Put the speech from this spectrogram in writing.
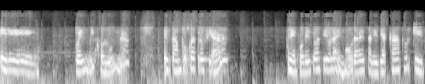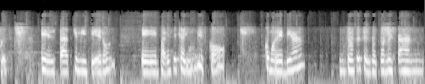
eh, pues mi columna está un poco atrofiada. Eh, por eso ha sido la demora de salir de acá, porque pues el TAT que me hicieron eh, parece que hay un disco como desviado. Entonces el doctor lo están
